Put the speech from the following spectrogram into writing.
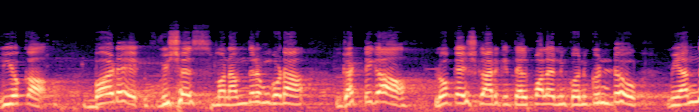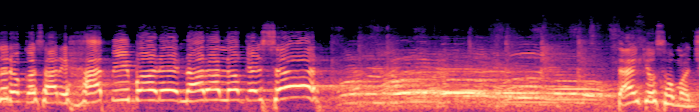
ఈ యొక్క బర్త్డే విషెస్ మనందరం కూడా గట్టిగా లోకేష్ గారికి తెలపాలని కొనుక్కుంటూ మీ అందరూ ఒకసారి happy birthday Nara Lokesh sir. Thank you so much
